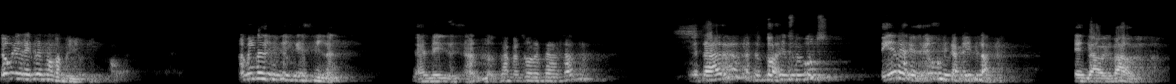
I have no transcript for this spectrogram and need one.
Yo voy a decir a mí. A mí nadie me tiene que decir nada. Él me dice, santo, esa persona está santa. Está algo, aceptó a Jesús. Tiene Jesús, mira, mira, encabezado.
